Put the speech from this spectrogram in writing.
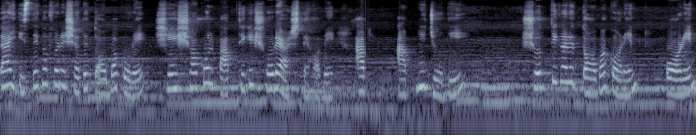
তাই ইস্তেগফারের সাথে তবা করে সেই সকল পাপ থেকে সরে আসতে হবে। আপ- আপনি যদি সত্যিকারে তবা করেন, পড়েন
